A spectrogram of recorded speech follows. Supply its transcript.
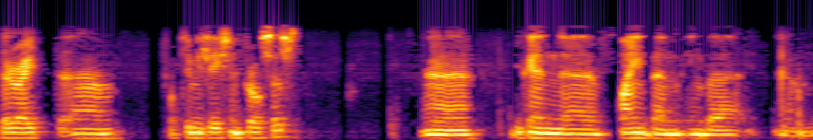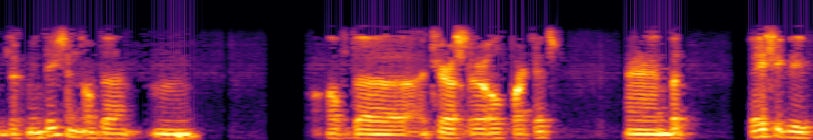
the right um, optimization process. Uh, you can uh, find them in the um, documentation of the um, of the Keras RL package. And but basically,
